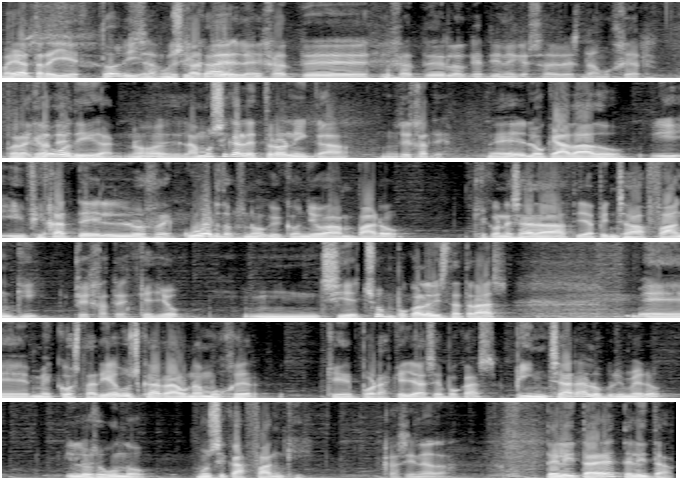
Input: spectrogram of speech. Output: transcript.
Vaya trayectoria O sea, musical. fíjate, ¿eh? fíjate, fíjate lo que tiene que saber esta mujer. Para que luego digan, ¿no? La música electrónica, Fíjate. eh, lo que ha dado, y, y fíjate los recuerdos, ¿no? Que conlleva Amparo, que con esa edad ya pinchaba funky, Fíjate. que yo, si echo un poco la vista atrás, eh, me costaría buscar a una mujer que por aquellas épocas pinchara lo primero y lo segundo, música funky. Casi nada. Telita, ¿eh? Telita.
